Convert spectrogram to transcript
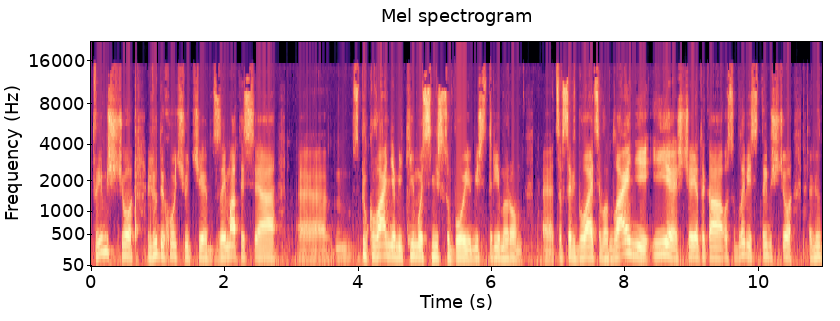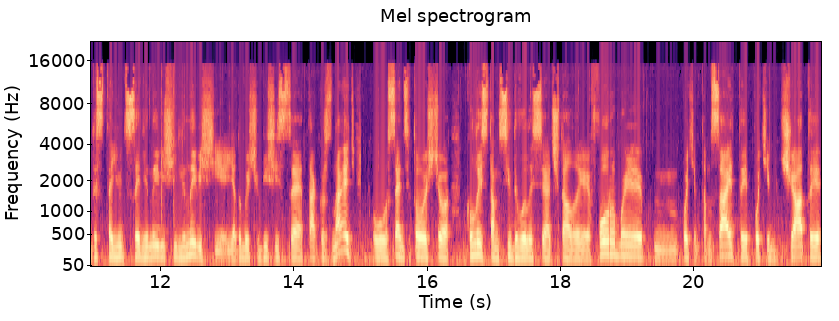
тим, що люди хочуть займатися спілкуванням якимось між собою, між стрімером. Е, Це все відбувається в онлайні. І ще є така особливість тим, що люди стають все лінивіші і лінивіші. Я думаю, що більшість це також знають у сенсі того, що колись там всі дивилися, читали форуми, потім там сайти, потім чати.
